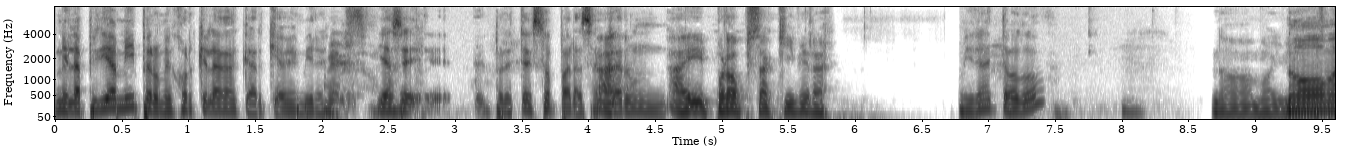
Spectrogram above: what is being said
me la pidió a mí, pero mejor que la haga Karki. A ver, mira. Ya sé, el pretexto para sacar ah, un. Hay props aquí, mira. Mira todo. No, muy bien. No,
